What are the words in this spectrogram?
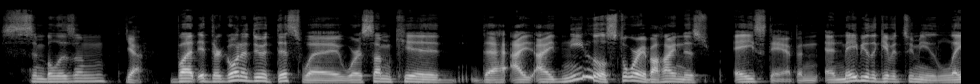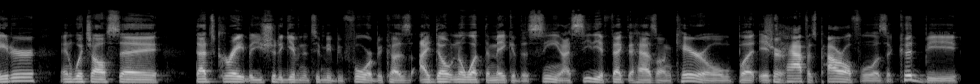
symbolism. yeah. But if they're going to do it this way, where some kid that I, I need a little story behind this A stamp, and and maybe they'll give it to me later, in which I'll say that's great, but you should have given it to me before because I don't know what to make of the scene. I see the effect it has on Carol, but it's Sure. half as powerful as it could be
